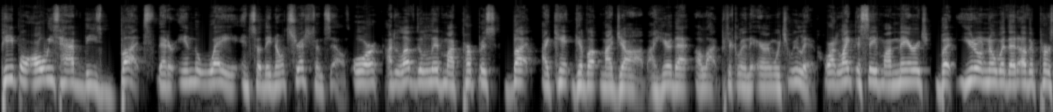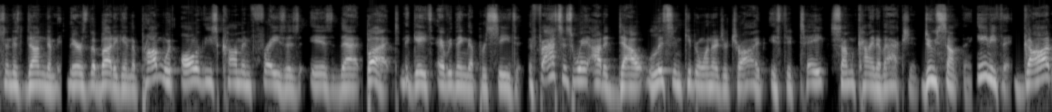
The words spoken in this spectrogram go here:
People always have these buts that are in the way, and so they don't stretch themselves. Or I'd love to live my purpose, but I can't give up my job. I hear that a lot, particularly in the area in which we live. Or I'd like to save my marriage, but you don't know what that other person has done to me. There's the but again. The problem with all of these common phrases is that but negates everything that precedes it. The fastest way out of doubt, listen, keep it 100 tribe, is to take some kind of action. Do something, anything. God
